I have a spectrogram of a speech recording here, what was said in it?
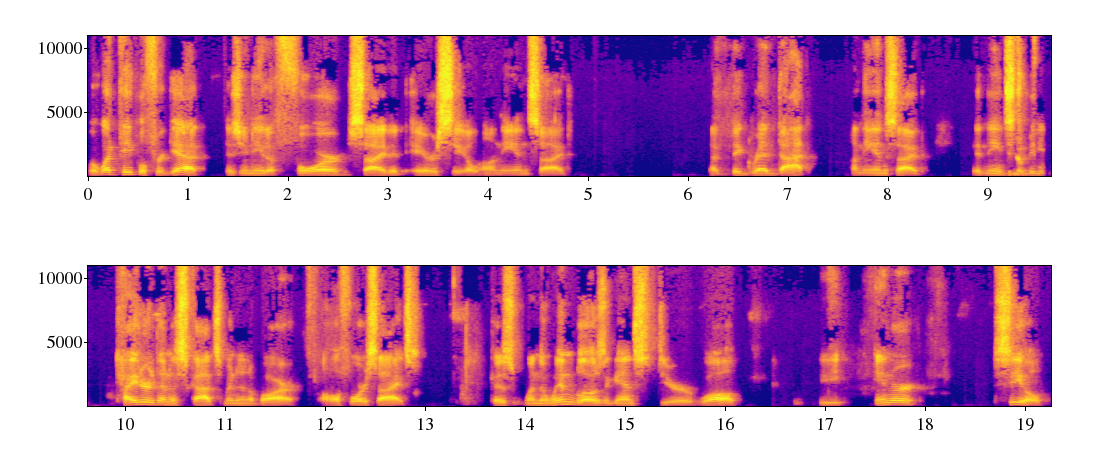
But what people forget is you need a four sided air seal on the inside. That big red dot on the inside. It needs to be tighter than a Scotsman in a bar, all four sides. Because when the wind blows against your wall, the inner seal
